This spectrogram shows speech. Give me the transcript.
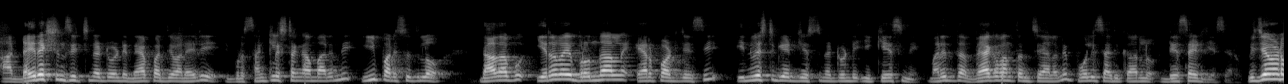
ఆ డైరెక్షన్స్ ఇచ్చినటువంటి నేపథ్యం అనేది ఇప్పుడు సంక్లిష్టంగా మారింది. ఈ పరిస్థితిలో దాదాపు ఇరవై బృందాలను ఏర్పాటు చేసి ఇన్వెస్టిగేట్ చేస్తున్నటువంటి ఈ కేసుని మరింత వేగవంతం చేయాలని పోలీస్ అధికారులు డిసైడ్ చేశారు. విజయవాడ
